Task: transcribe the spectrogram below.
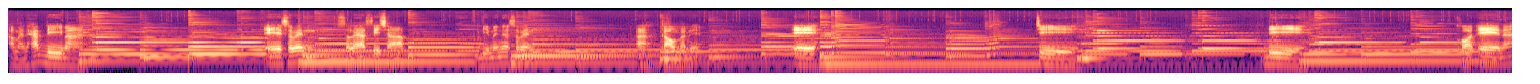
เอาใหม่นะครับ D มา A7 slash C sharp B minor 7อะเกาแบบนี้ A G D คอร์ด A นะ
